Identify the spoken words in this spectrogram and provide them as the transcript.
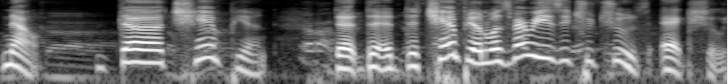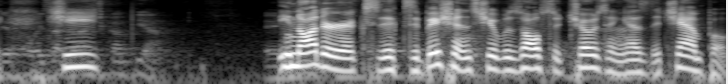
Now, the champion, the, the, the champion was very easy to choose, actually. She, in other ex exhibitions, she was also chosen as the champion.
